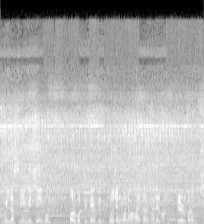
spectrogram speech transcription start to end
কুমিল্লা সিএমএচে এবং পরবর্তীতে যদি প্রয়োজন মনে হয় তাহলে ঢাকায় প্রেরণ করা হচ্ছে।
